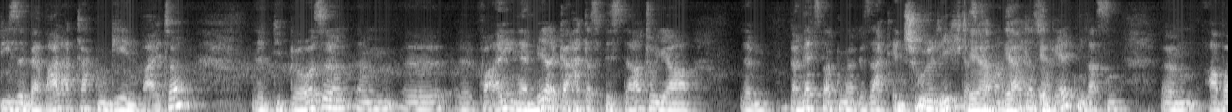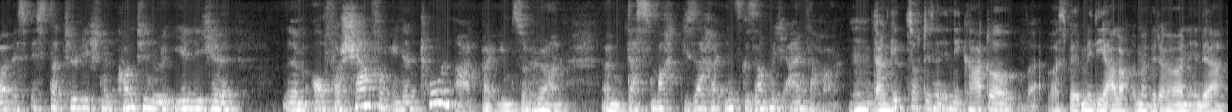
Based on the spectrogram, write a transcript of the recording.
diese Verbalattacken gehen weiter. Äh, die Börse, ähm, vor allem in Amerika, hat das bis dato ja, ähm, beim letzten hatten wir gesagt, entschuldigt. Das ja, kann man ja, weiter so ja. gelten lassen. aber es ist natürlich eine kontinuierliche auch Verschärfung in der Tonart bei ihm zu hören. Ähm, das macht die Sache insgesamt nicht einfacher. Mhm, dann gibt es auch diesen Indikator, was wir medial auch immer wieder hören in der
